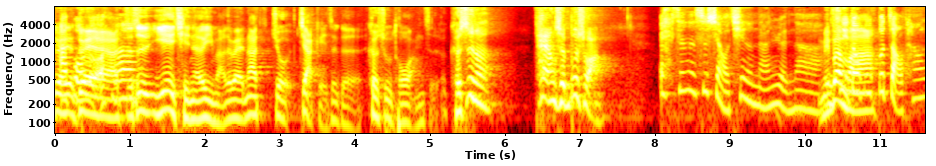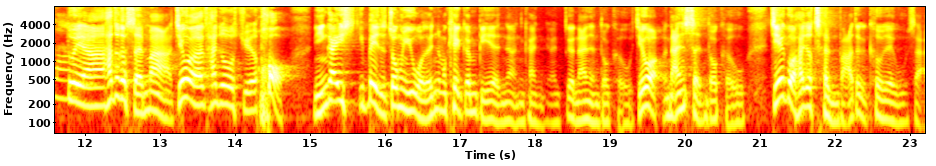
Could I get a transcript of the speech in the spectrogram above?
对对啊，只是一夜情而已嘛，对不对？那就嫁给这个克苏托王子了。可是呢，太阳神不爽。哎，真的是小气的男人呐、啊！没办法、啊，都不找他啦。对啊，他这个神嘛，结果呢，他就觉得，嚯，你应该一一辈子忠于我的，你怎么可以跟别人这样？你看，你看，这个男人多可恶！结果男神多可恶！结果他就惩罚这个克瑞乌萨，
